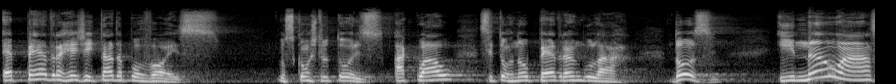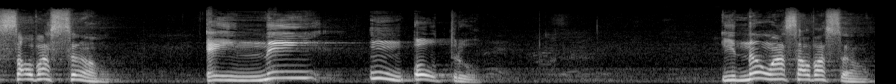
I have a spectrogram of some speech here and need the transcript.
é pedra rejeitada por vós, os construtores, a qual se tornou pedra angular. 12. E não há salvação em nenhum outro. E não há salvação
